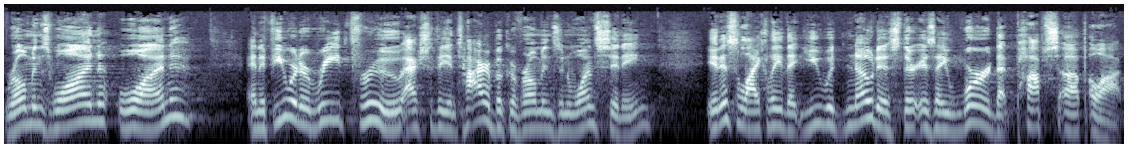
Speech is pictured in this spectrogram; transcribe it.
Romans 1 1. And if you were to read through actually the entire book of Romans in one sitting, it is likely that you would notice there is a word that pops up a lot.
